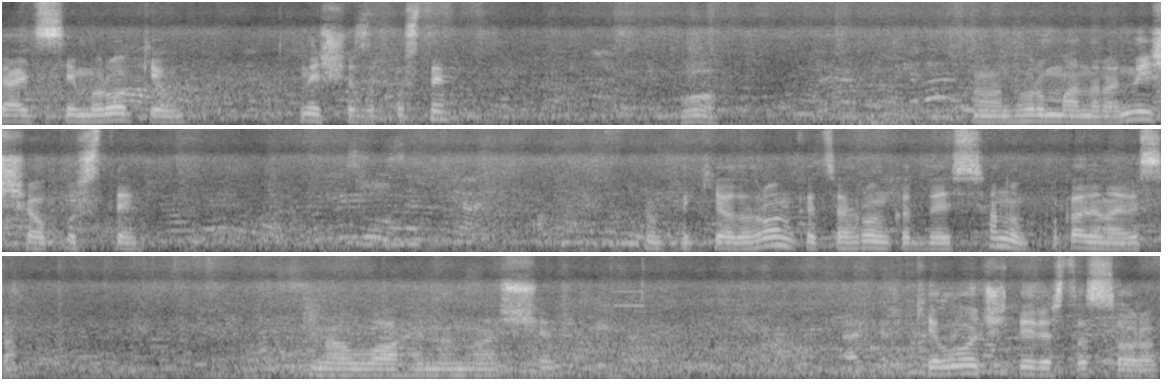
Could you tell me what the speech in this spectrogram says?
5-7 років нижче запусти. О, От, гурманера нижче опусти. Ось такі от гронки, це гронка десь. А ну, поклади віса. На ваги на наші. Кіло 440.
